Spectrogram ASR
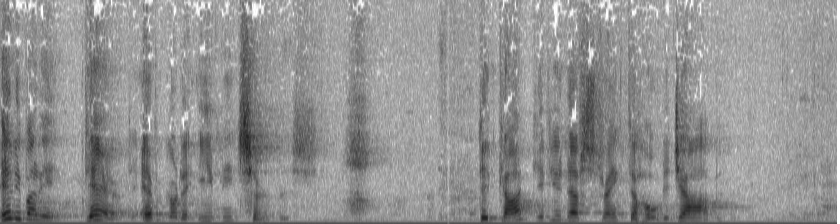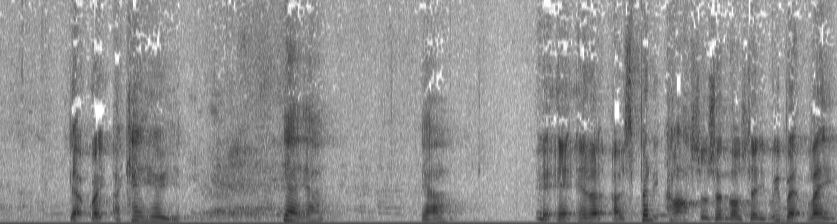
Anybody dare to ever go to evening service? Did God give you enough strength to hold a job? That way, I can't hear you. Yeah, yeah, yeah. And, and us Pentecostals in those days, we went late.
